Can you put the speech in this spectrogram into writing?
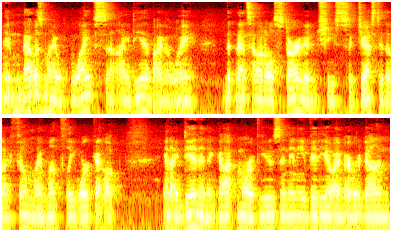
uh, it, that was my wife's idea, by the way. Th that's how it all started. She suggested that I film my monthly workout, and I did, and it got more views than any video I've ever done.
